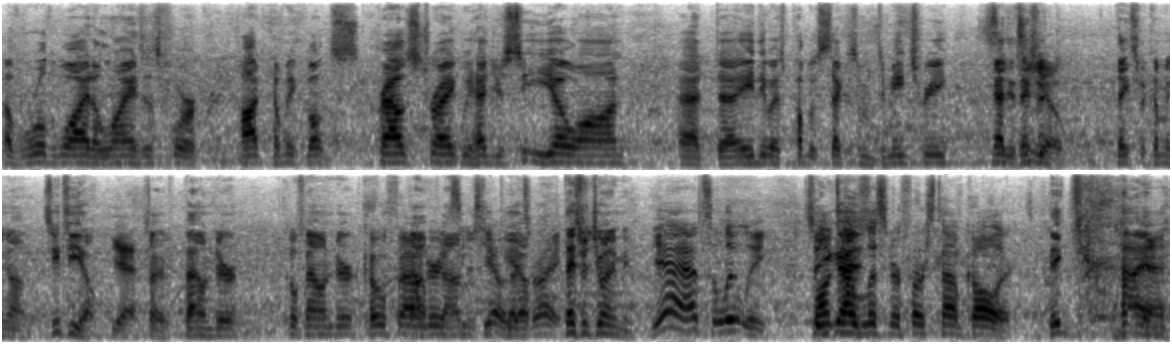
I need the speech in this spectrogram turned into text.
of Worldwide Alliances for a hot company called CrowdStrike. We had your CEO on at uh, AWS Public Sector Summit, Dmitri. Matthew, thanks for, thanks for coming on. CTO. Yeah. Sorry, founder, co-founder? Co-founder and CTO, that's right. Thanks for joining me. Yeah, absolutely. So Long you guys, listener, first time caller. Big time,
